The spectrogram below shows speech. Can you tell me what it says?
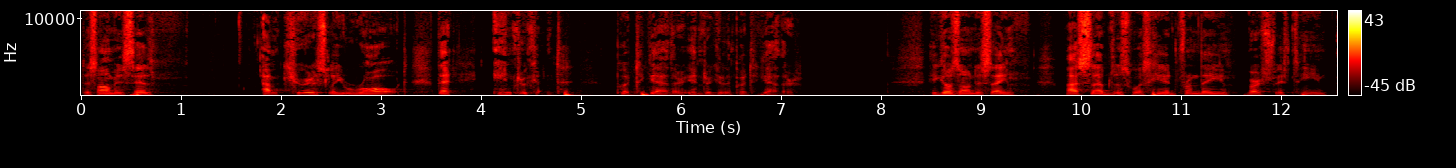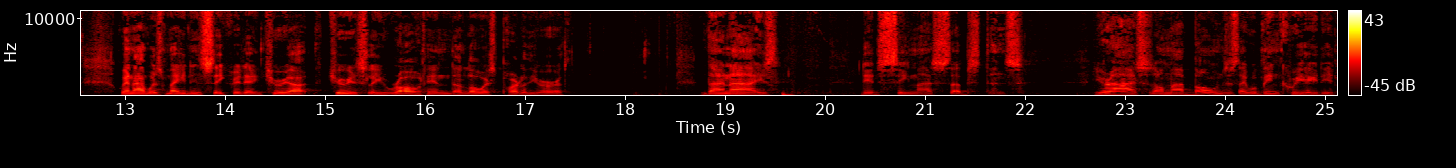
The psalmist says, I'm curiously wrought, that intricate put together, intricately put together. He goes on to say, my substance was hid from thee, verse 15, when I was made in secret and curiously wrought in the lowest part of the earth. Thine eyes did see my substance. Your eyes saw my bones as they were being created.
